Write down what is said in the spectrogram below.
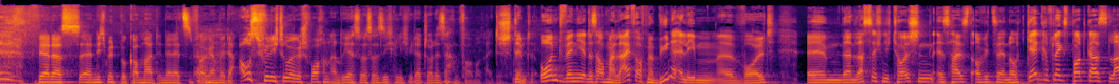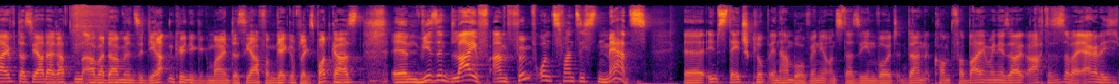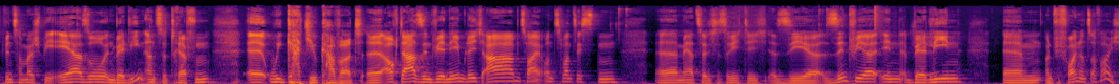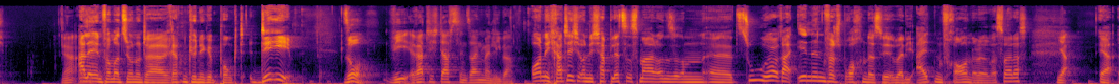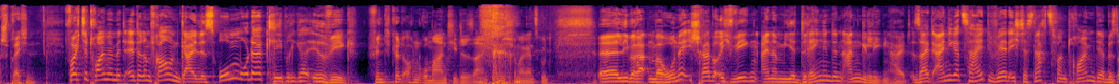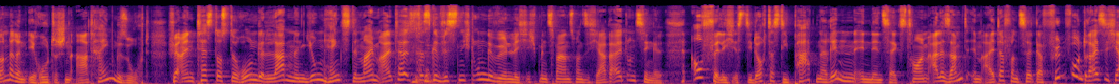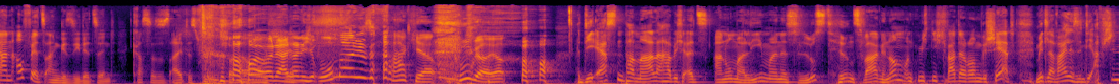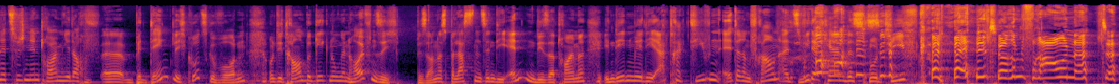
Wer das äh, nicht mitbekommen hat, in der letzten Folge haben wir da ausführlich drüber gesprochen. Andreas, du hast da sicherlich wieder tolle Sachen vorbereitet. Stimmt. Und wenn ihr das auch mal live auf einer Bühne erleben äh, wollt, ähm, dann lasst euch nicht täuschen. Es heißt offiziell noch Gagreflex Podcast Live, das Jahr der Ratten, aber damit sind die Rattenkönige gemeint, das Jahr vom Gagreflex Podcast. Ähm, wir sind live am 25. März. Äh, im Stage Club in Hamburg. Wenn ihr uns da sehen wollt, dann kommt vorbei. Und wenn ihr sagt, ach, das ist aber ärgerlich, ich bin zum Beispiel eher so in Berlin anzutreffen, äh, we got you covered. Äh, auch da sind wir nämlich am 22. Äh, März, wenn ich das richtig sehe, sind wir in Berlin ähm, und wir freuen uns auf euch. Ja, also- Alle Informationen unter rattenkönige.de. So, wie rattig darf es denn sein, mein Lieber? Ordentlich rattig und ich habe letztes Mal unseren äh, ZuhörerInnen versprochen, dass wir über die alten Frauen oder was war das? Ja. Ja, sprechen. Feuchte Träume mit älteren Frauen, geiles Um- oder klebriger Irrweg? Finde ich, könnte auch ein Romantitel sein. Finde ich schon mal ganz gut. Äh, liebe Rattenbarone, ich schreibe euch wegen einer mir drängenden Angelegenheit. Seit einiger Zeit werde ich des Nachts von Träumen der besonderen erotischen Art heimgesucht. Für einen Testosteron geladenen jungen Hengst in meinem Alter ist das gewiss nicht ungewöhnlich. Ich bin 22 Jahre alt und Single. Auffällig ist jedoch, dass die Partnerinnen in den Sexträumen allesamt im Alter von circa 35 Jahren aufwärts angesiedelt sind. Krass, dass es alt ist für ihn schon. Oh, und hat er nicht Oma gesagt? Fuck, ja. Cougar, ja. Die ersten paar Male habe ich als Anomalie meines Lusthirns wahrgenommen und mich nicht weiter darum geschert. Mittlerweile sind die Abstände zwischen den Träumen jedoch äh, bedenklich kurz geworden und die Traumbegegnungen häufen sich. Besonders belastend sind die Enden dieser Träume, in denen mir die attraktiven älteren Frauen als wiederkehrendes Motiv Keine älteren Frauen, Alter.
